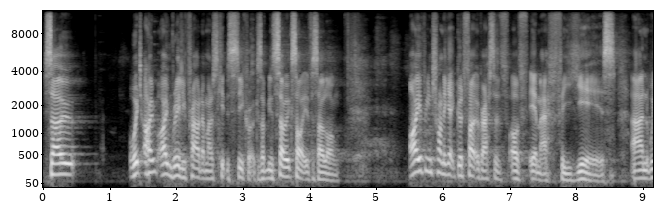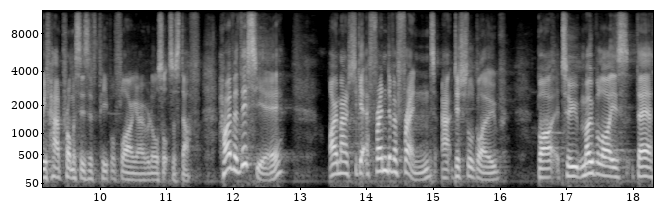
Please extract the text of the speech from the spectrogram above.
So, which I'm, I'm really proud I managed to keep this secret because I've been so excited for so long. I've been trying to get good photographs of, of EMF for years, and we've had promises of people flying over and all sorts of stuff. However, this year, I managed to get a friend of a friend at Digital Globe but to mobilize their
